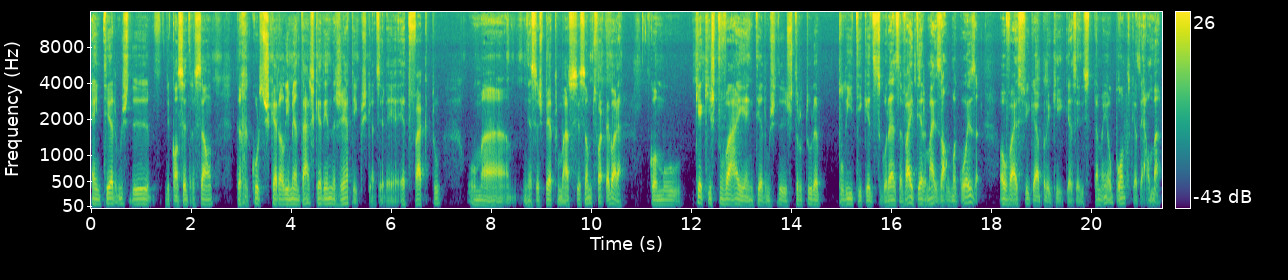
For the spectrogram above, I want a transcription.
em termos de, de concentração de recursos, quer alimentares, quer energéticos. Quer dizer, é, é, de facto uma, nesse aspecto, uma associação muito forte. Agora, como que é que isto vai em termos de estrutura política e de segurança? Vai ter mais alguma coisa ou vai-se ficar por aqui? Quer dizer, isto também é o ponto. Quer dizer, há uma,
